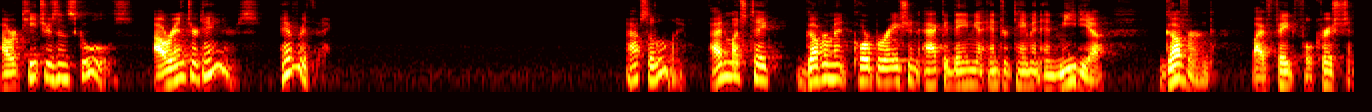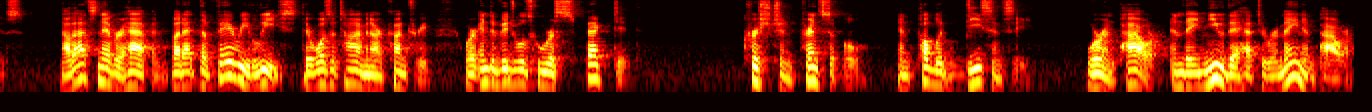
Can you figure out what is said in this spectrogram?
our teachers in schools, our entertainers, everything. Absolutely. I'd much take government, corporation, academia, entertainment, and media governed by faithful Christians. Now, that's never happened, but at the very least, there was a time in our country where individuals who respected Christian principle and public decency were in power, and they knew they had to remain in power.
